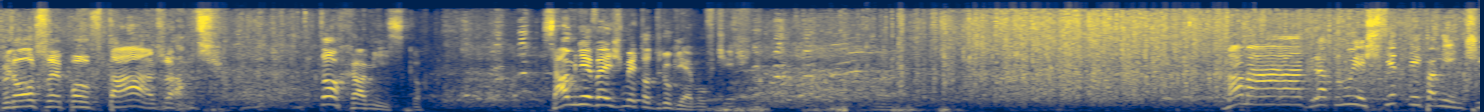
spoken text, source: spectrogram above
proszę powtarzać. To chamisko. Sam nie weźmie, to drugiemu wciśnie. Mama gratuluje świetnej pamięci.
